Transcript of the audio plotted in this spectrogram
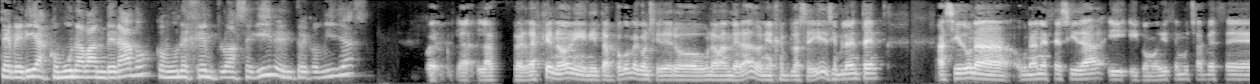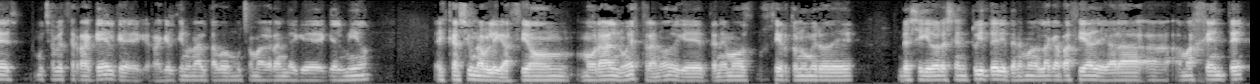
te, verías como un abanderado, como un ejemplo a seguir, entre comillas? Pues la, la verdad es que no, ni, ni, tampoco me considero un abanderado, ni ejemplo a seguir. Simplemente ha sido una, una necesidad y, como dice muchas veces, muchas veces Raquel, que, que, Raquel tiene un altavoz mucho más grande que, el mío, es casi una obligación moral nuestra, ¿no? De que tenemos cierto número de, seguidores en Twitter y tenemos la capacidad de llegar a, más gente,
